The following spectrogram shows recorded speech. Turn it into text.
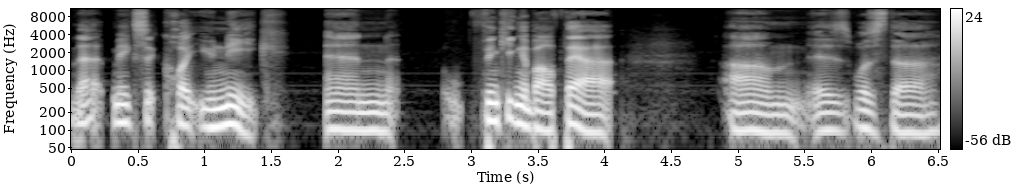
That makes it quite unique. And thinking about that, um, is was the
